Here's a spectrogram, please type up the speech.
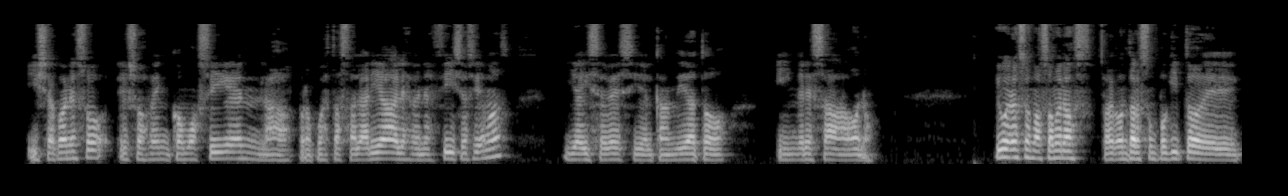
y ya con eso ellos ven cómo siguen las propuestas salariales, beneficios y demás y ahí se ve si el candidato ingresa o no. Y bueno, eso es más o menos para contaros un poquito de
